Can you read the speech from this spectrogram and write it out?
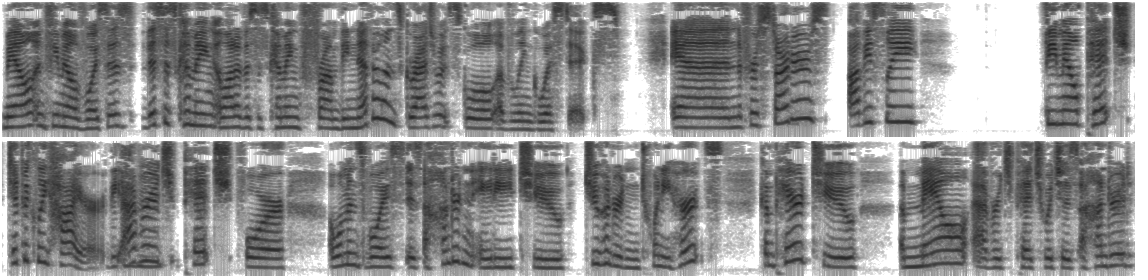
male and female voices. This is coming, a lot of this is coming from the Netherlands Graduate School of Linguistics. And for starters, obviously, female pitch typically higher. The average pitch for a woman's voice is 180 to 220 hertz compared to a male average pitch, which is 100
